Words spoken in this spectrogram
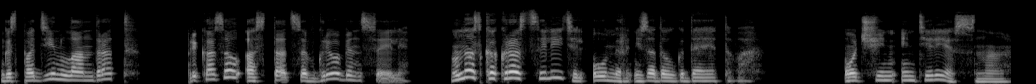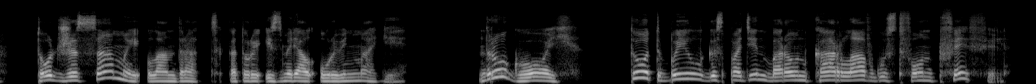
Господин Ландрат приказал остаться в Грёбенцеле. У нас как раз целитель умер незадолго до этого. Очень интересно. Тот же самый Ландрат, который измерял уровень магии. Другой. Тот был господин барон Карл Август фон Пфеффель.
